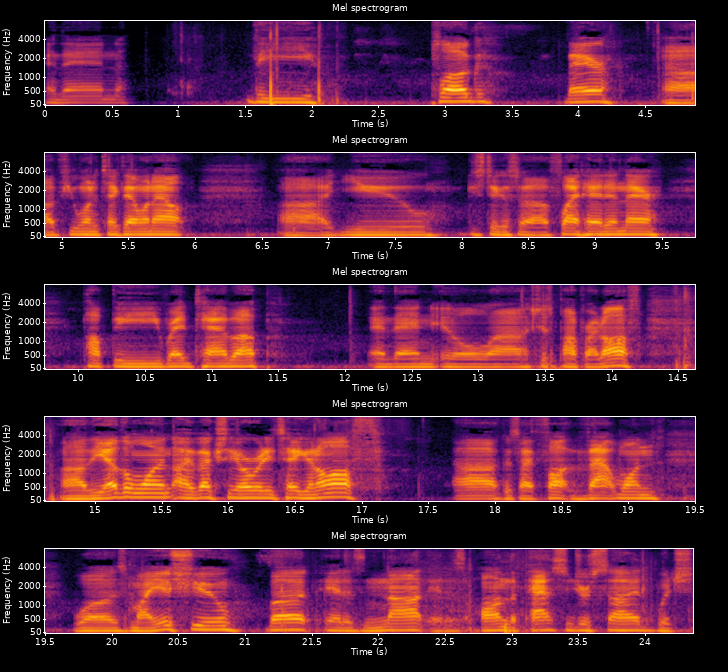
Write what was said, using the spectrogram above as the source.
And then the plug there, uh, if you want to take that one out, uh, you, you stick a uh, flathead in there, pop the red tab up, and then it'll uh, just pop right off. Uh, the other one I've actually already taken off because I thought that one was my issue, but it is not. It is on the passenger side, which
